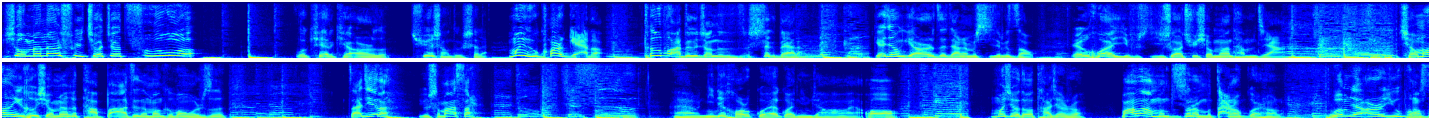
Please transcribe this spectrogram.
小明拿水枪枪刺我。我看了看儿子，全身都湿了，没有块干的，头发都真的湿个蛋了。赶紧给儿子在家里面洗了个澡，然后换衣服衣裳去小明他们家。敲门以后，小明和他爸在那门口问我说是咋接了？有什么事儿？哎，你得好好管一管你们家娃娃呀。哦，没想到他竟说娃娃没事儿，没大人管上了。我们家儿有本事，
